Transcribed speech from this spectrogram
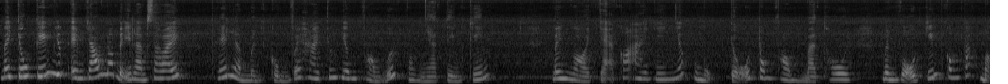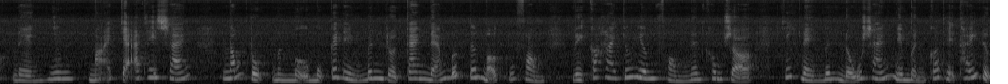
Mấy chú kiếm giúp em cháu nó bị làm sao ấy? Thế là mình cùng với hai chú dân phòng bước vào nhà tìm kiếm. Bên ngoài chả có ai duy nhất một chỗ trong phòng mà thôi. Mình vội kiếm công tắc bật đèn nhưng mãi chả thấy sáng nóng ruột, mình mượn một cái đèn pin rồi can đảm bước tới mở cửa phòng. Vì có hai chú dân phòng nên không sợ. Chiếc đèn pin đủ sáng để mình có thể thấy được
